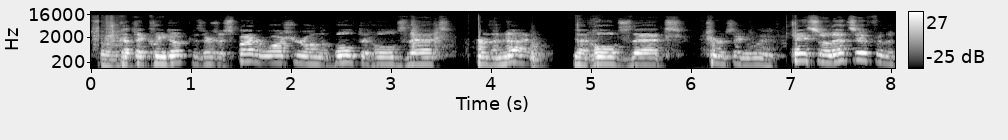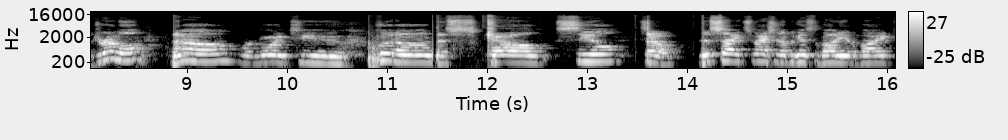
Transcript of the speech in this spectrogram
So I've got that cleaned up because there's a spider washer on the bolt that holds that, or the nut that holds that turn signal in. Okay, so that's it for the Dremel. Now we're going to put on this cowl seal. So this side smashes up against the body of the bike.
